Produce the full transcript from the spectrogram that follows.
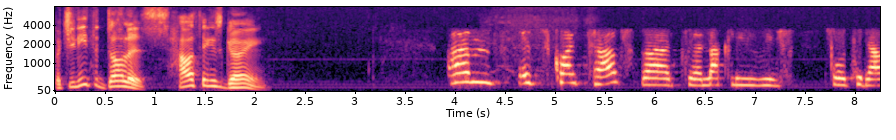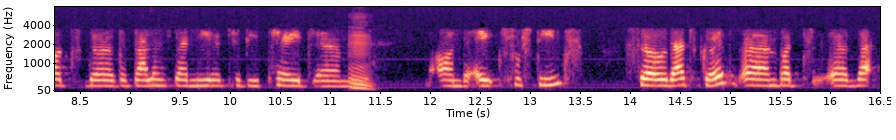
but you need the dollars. How are things going? Um, it's quite tough, but uh, luckily we've sorted out the, the balance that needed to be paid um, mm. on the 8th, 15th. So that's good. Um, but uh, that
